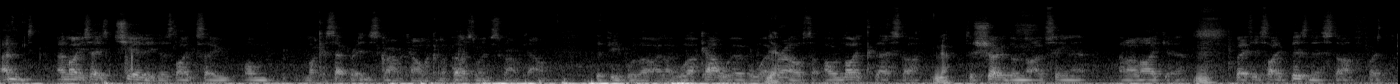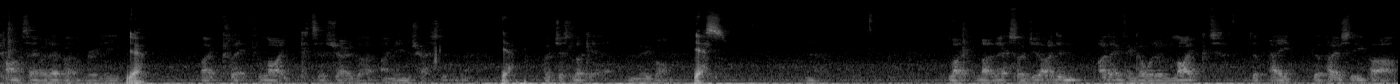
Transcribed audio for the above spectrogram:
and and like you say, it's cheerleaders. Like so on like a separate Instagram account, like on a personal Instagram account, the people that I like work out with or whatever Yeah. else, I'll like their stuff yeah, to show them that I've seen it and I like it. mm, But if it's like business stuff, I can't say I would ever really yeah, like click like to show that I'm interested in it. yeah. I just look at it and move on. Yes, Yeah. Like like this, I, ju- I didn't. I don't think I would have liked the pay the post that you put up.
